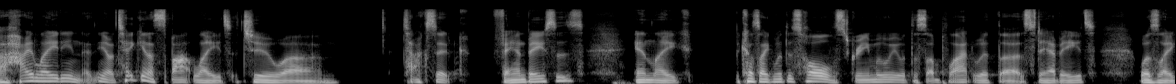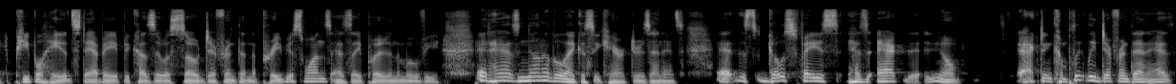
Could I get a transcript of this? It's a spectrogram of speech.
uh, highlighting, you know, taking a spotlight to um, toxic fan bases and like because like with this whole scream movie with the subplot with uh, stab 8 was like people hated stab 8 because it was so different than the previous ones as they put it in the movie. It has none of the legacy characters in it, it this ghostface has act you know acting completely different than has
